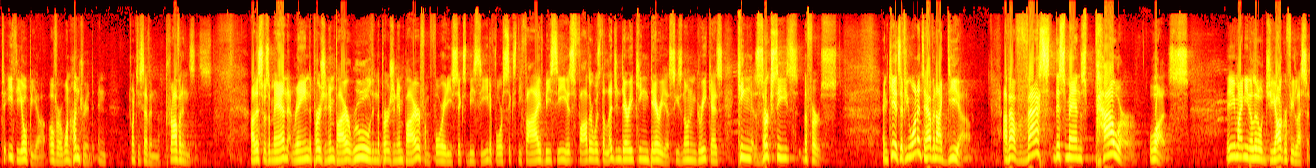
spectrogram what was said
to Ethiopia over 127 provinces, uh, this was a man that reigned the Persian Empire, ruled in the Persian Empire from 486 BC to 465 BC. His father was the legendary King Darius. He's known in Greek as King Xerxes I. And kids, if you wanted to have an idea of how vast this man's power was, you might need a little geography lesson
